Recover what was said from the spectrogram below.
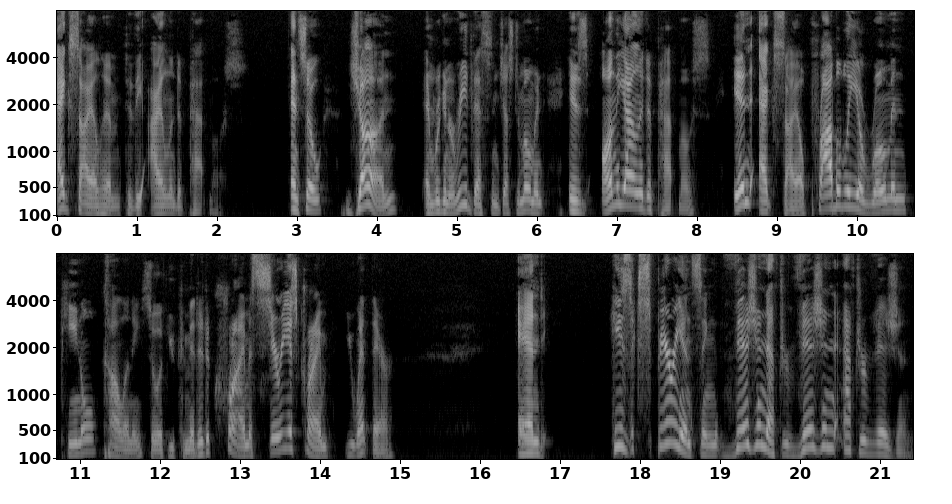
exile him to the island of Patmos. And so John, and we're going to read this in just a moment, is on the island of Patmos in exile, probably a Roman penal colony. So if you committed a crime, a serious crime, you went there. And he's experiencing vision after vision after vision.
